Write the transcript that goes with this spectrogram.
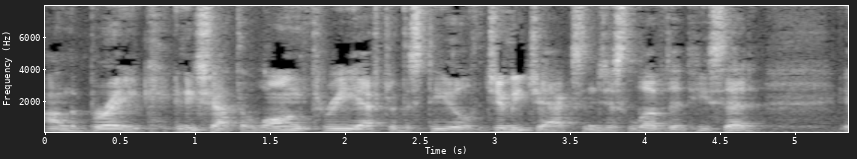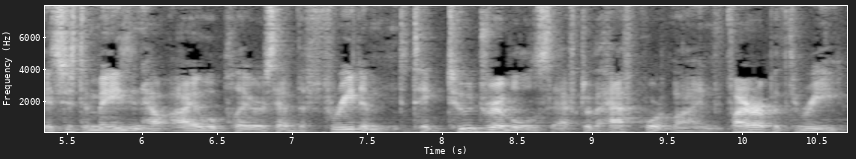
on the break, and he shot the long three after the steal. Jimmy Jackson just loved it. He said, It's just amazing how Iowa players have the freedom to take two dribbles after the half court line, fire up a three,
